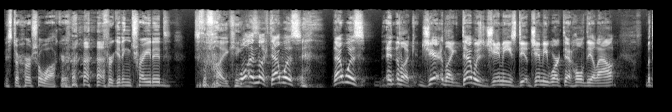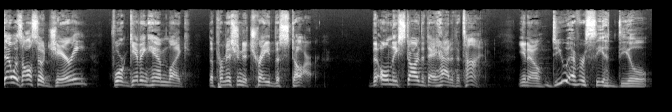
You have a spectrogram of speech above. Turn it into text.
Mr. Herschel Walker, for getting traded to the Vikings. Well, and look, that was that was and look, Jer- like that was Jimmy's deal. Jimmy worked that whole deal out, but that was also Jerry for giving him like the permission to trade the star, the only star that they had at the time. You know, do you ever see a deal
